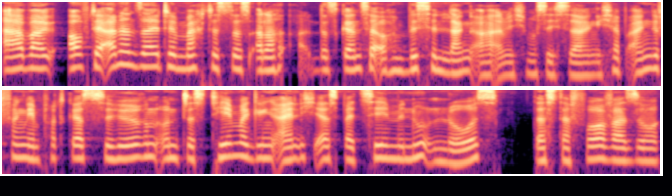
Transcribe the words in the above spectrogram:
Aber auf der anderen Seite macht es das, das Ganze auch ein bisschen langatmig, muss ich sagen. Ich habe angefangen, den Podcast zu hören und das Thema ging eigentlich erst bei zehn Minuten los. Das davor war so ein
